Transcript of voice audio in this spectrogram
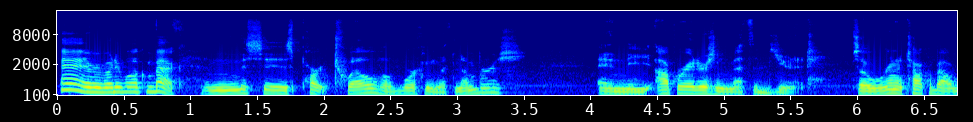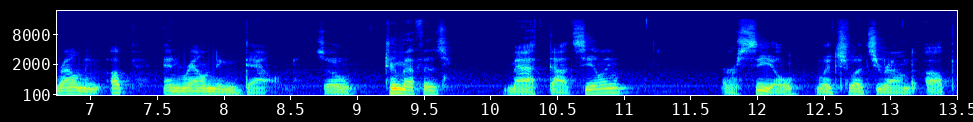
Hey everybody, welcome back. And this is part 12 of working with numbers and the operators and methods unit. So we're going to talk about rounding up and rounding down. So two methods, math.ceiling, or ceil, which lets you round up,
